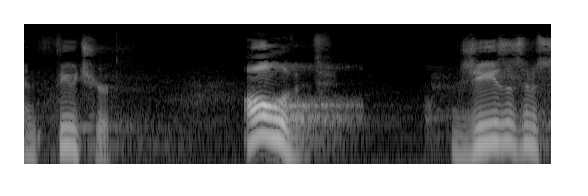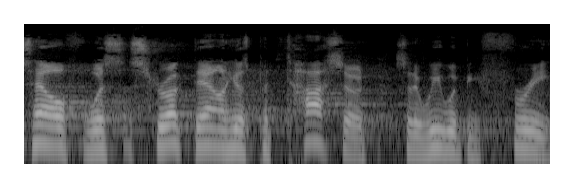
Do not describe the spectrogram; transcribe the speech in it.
and future. All of it. Jesus himself was struck down, he was patassoed so that we would be free,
